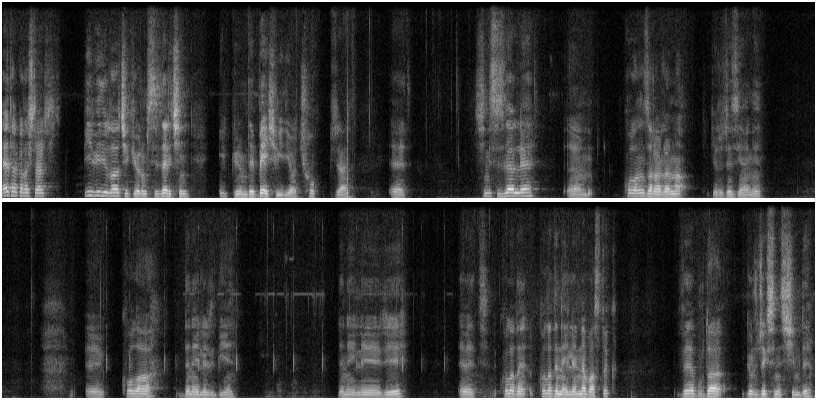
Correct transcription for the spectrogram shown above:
Evet arkadaşlar bir video daha çekiyorum sizler için. İlk günümde 5 video çok güzel. Evet. Şimdi sizlerle e, kolanın zararlarına gireceğiz yani. E, kola deneyleri diye. Deneyleri. Evet. Kola da, kola deneylerine bastık. Ve burada göreceksiniz şimdi.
